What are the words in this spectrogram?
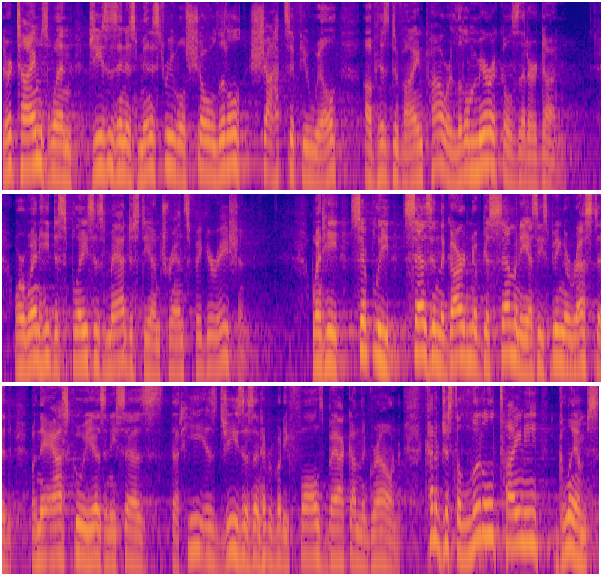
There are times when Jesus in his ministry will show little shots, if you will, of his divine power, little miracles that are done, or when he displays his majesty on transfiguration when he simply says in the Garden of Gethsemane as he's being arrested, when they ask who he is, and he says that he is Jesus, and everybody falls back on the ground. Kind of just a little tiny glimpse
